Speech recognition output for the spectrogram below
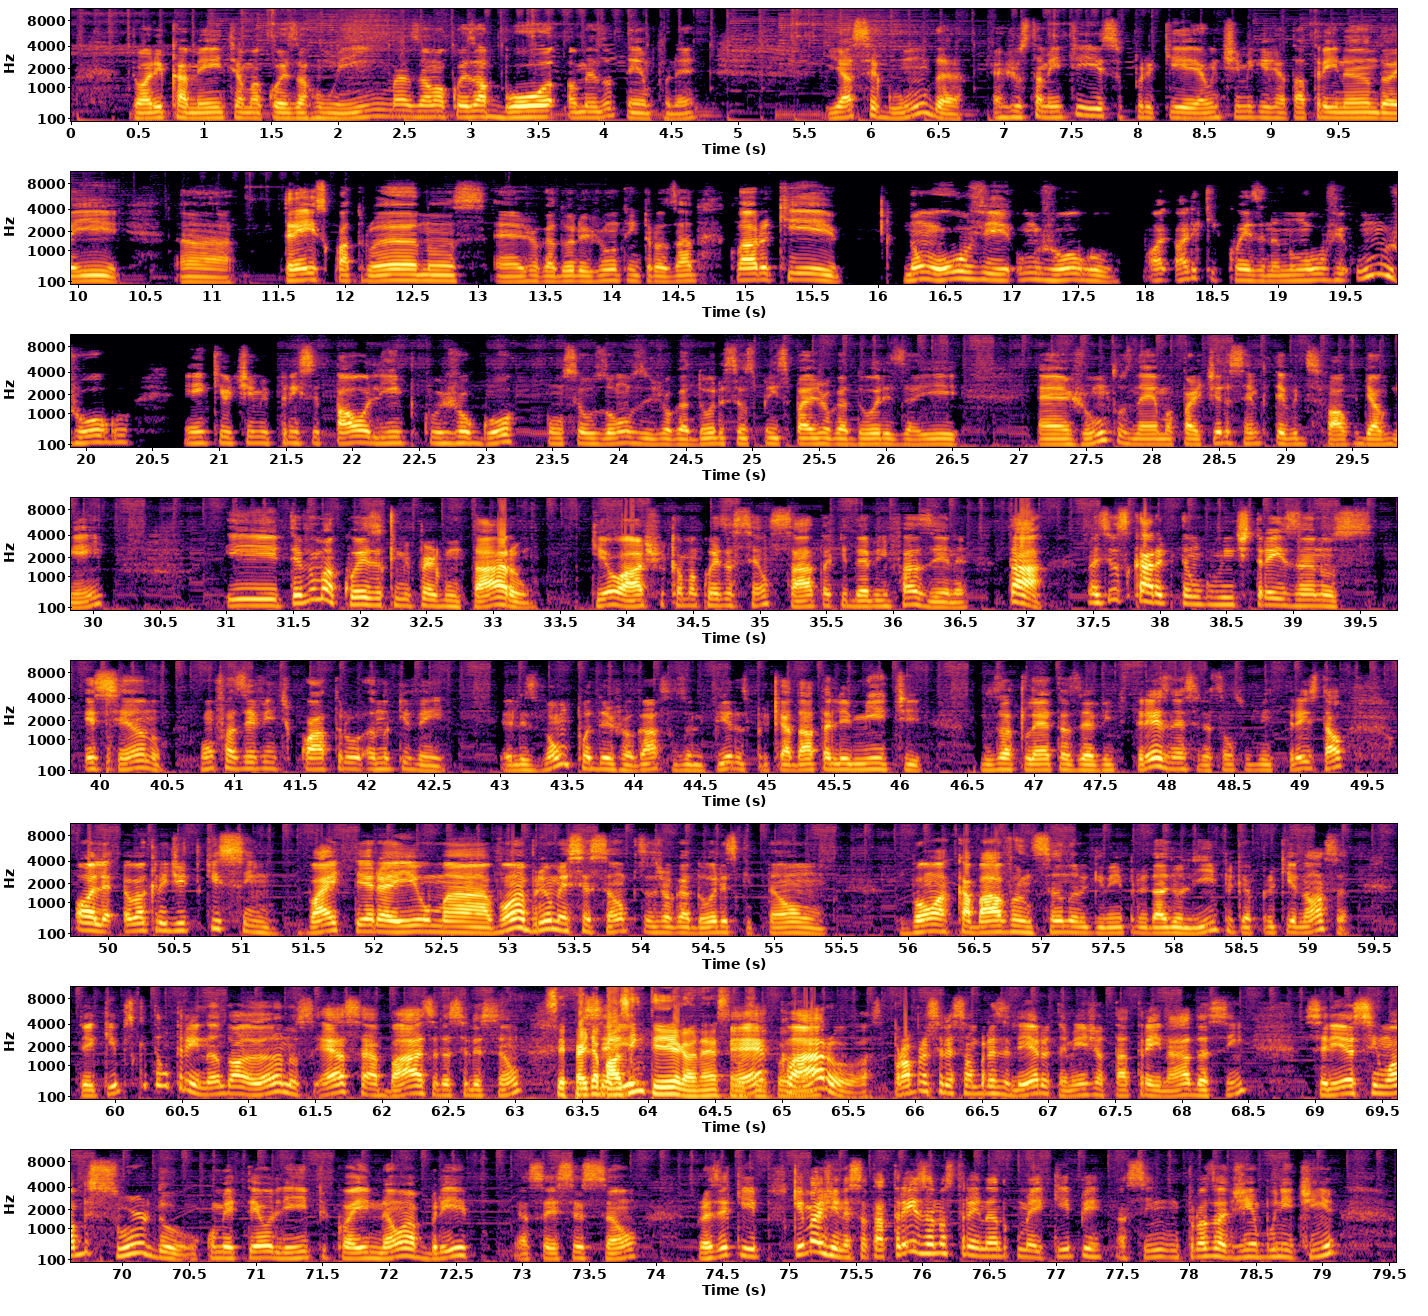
teoricamente é uma coisa ruim, mas é uma coisa boa ao mesmo tempo, né? E a segunda é justamente isso, porque é um time que já está treinando aí uh, 3, 4 anos, é, jogadores juntos, entrosados. Claro que não houve um jogo Olha que coisa, né? Não houve um jogo em que o time principal olímpico jogou com seus 11 jogadores, seus principais jogadores aí é, juntos, né? Uma partida sempre teve desfalque de alguém. E teve uma coisa que me perguntaram que eu acho que é uma coisa sensata que devem fazer, né? Tá, mas e os caras que estão com 23 anos esse ano vão fazer 24 ano que vem? Eles vão poder jogar suas Olimpíadas porque a data limite dos atletas é 23, né? Seleção sub-23 e tal. Olha, eu acredito que sim. Vai ter aí uma. Vão abrir uma exceção para esses jogadores que estão. Vão acabar avançando no que vem para a idade olímpica, porque, nossa, tem equipes que estão treinando há anos, essa é a base da seleção. Você perde seria... a base inteira, né? é, claro. A própria seleção brasileira também já está treinada assim. Seria assim um absurdo o Comitê Olímpico aí não abrir essa exceção para as equipes. Porque imagina, você tá três anos treinando com uma equipe assim, entrosadinha, bonitinha.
